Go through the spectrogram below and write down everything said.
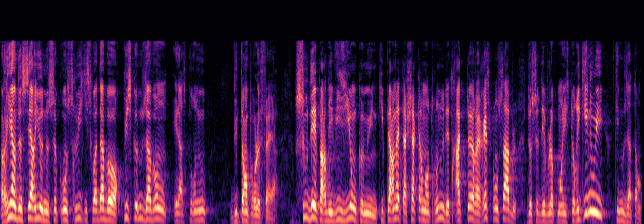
rien de sérieux ne se construit qui soit d'abord, puisque nous avons, hélas pour nous, du temps pour le faire, soudés par des visions communes qui permettent à chacun d'entre nous d'être acteur et responsable de ce développement historique inouï qui nous attend.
